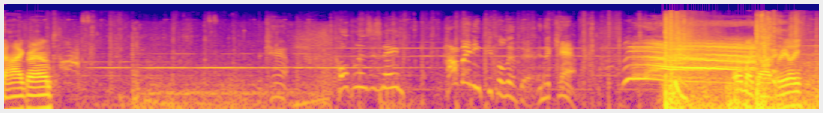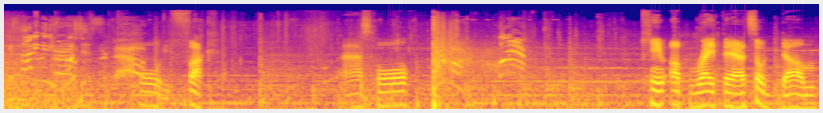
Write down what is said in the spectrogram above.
The high ground. The camp. Copeland's his name? How many people live there in the camp? Oh my god, really? Hiding in these down. Holy fuck. Asshole. Came up right there. That's so dumb.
